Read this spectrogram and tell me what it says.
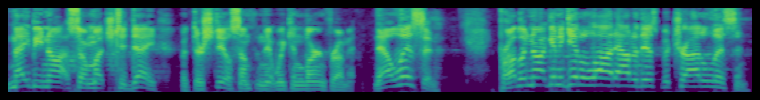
Maybe not so much today, but there's still something that we can learn from it. Now listen. Probably not going to get a lot out of this, but try to listen.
